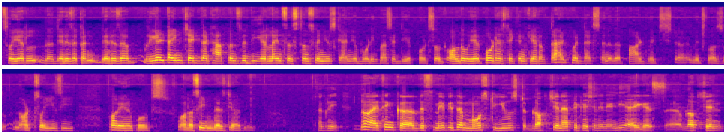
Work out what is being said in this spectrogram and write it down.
so here, the, there is a there is a real time check that happens with the airline systems when you scan your boarding pass at the airport. So although airport has taken care of that, but that's another part which uh, which was not so easy for airports for a seamless journey. Agree. No, I think uh, this may be the most used blockchain application in India, I guess. Uh, blockchain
